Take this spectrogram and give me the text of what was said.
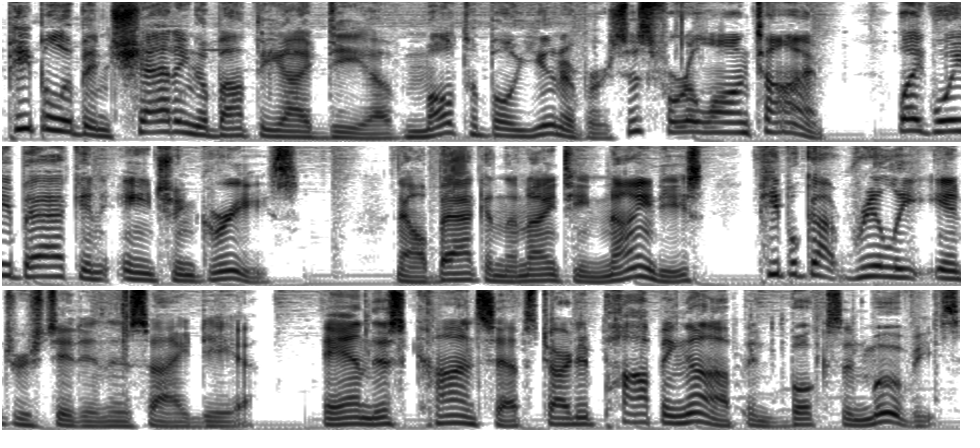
People have been chatting about the idea of multiple universes for a long time, like way back in ancient Greece. Now, back in the 1990s, people got really interested in this idea, and this concept started popping up in books and movies.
